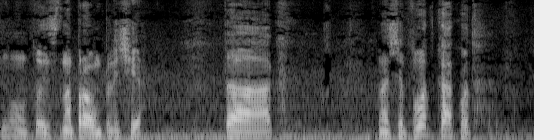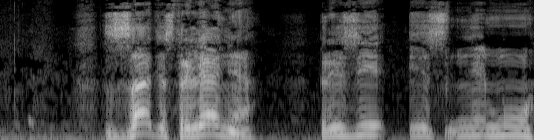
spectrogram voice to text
Ну, то есть на правом плече. Так. Значит, вот как вот сзади стреляния впереди и сниму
